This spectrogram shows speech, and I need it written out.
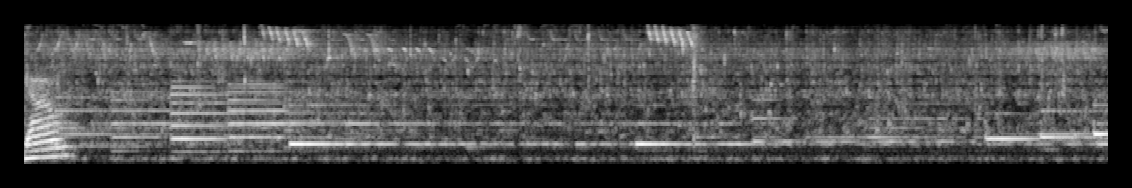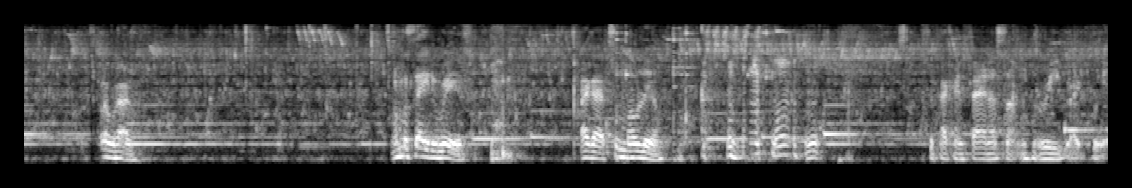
Mm. Right. I'm gonna say the rest. I got two more left. See if I can find out something to read right quick.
